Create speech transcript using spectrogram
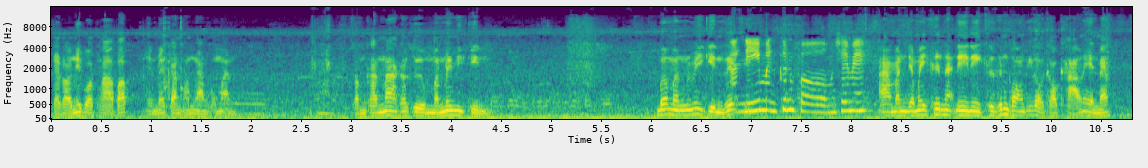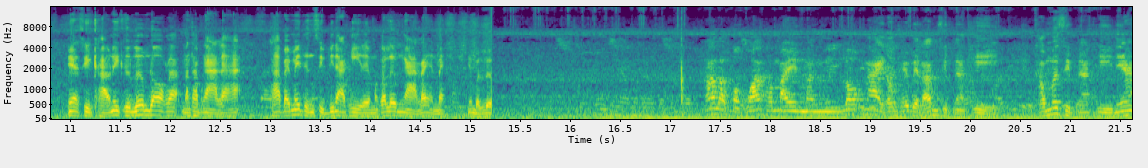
แต่ตอนนี้พอทาปั๊บเห็นไหมการทำงานของมันสำคัญมากก็คือมันไม่มีกลิ่นเมื่อมันไม่มีกลิ่นอันนี้มันขึ้นฟองใช่ไหมอ่ามันยังไม่ขึ้นนะนี่นี่คือขึ้นกองที่ขาวๆนี่เห็นไหมเนี่ยสีขาวนี่คือเริ่มลอกแล้วมันทำงานแล้วฮะทาไปไม่ถึงสิบวินาทีเลยมันก็เริ่มงานแล้วเห็นไหมนี่มันเริ่มถ้าเราบอกว่าทำไมมันลอกง่ายต้องใช้เวลาสิบนาทีคำว่าสิบนาทีเนี้ย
